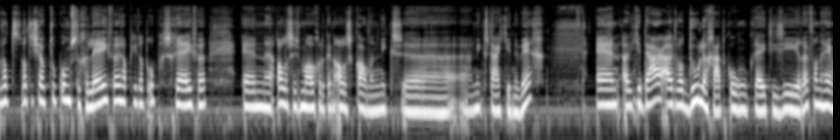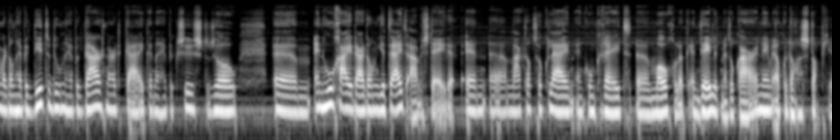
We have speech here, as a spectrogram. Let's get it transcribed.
wat, wat is jouw toekomstige leven? Heb je dat opgeschreven? En uh, alles is mogelijk en alles kan en niks, uh, niks staat je in de weg. En dat je daaruit wat doelen gaat concretiseren. Van hé, hey, maar dan heb ik dit te doen, heb ik daar naar te kijken, dan heb ik zus, zo. Um, en hoe ga je daar dan je tijd aan besteden? En uh, maak dat zo klein en concreet uh, mogelijk en deel het met elkaar en neem elke dag een stapje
